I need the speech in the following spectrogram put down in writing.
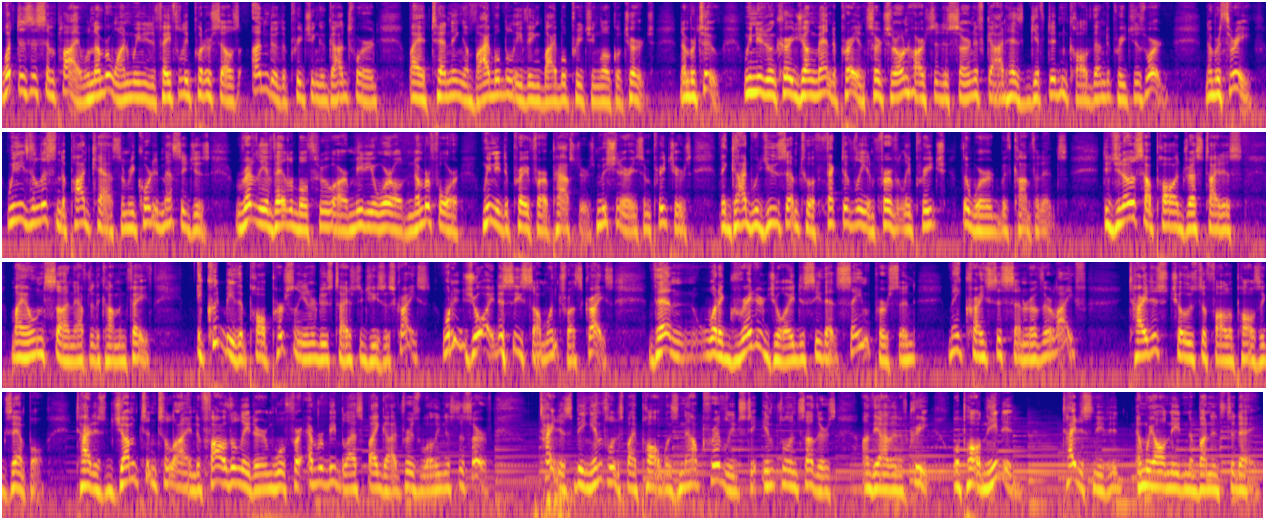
what does this imply? Well, number one, we need to faithfully put ourselves under the preaching of God's Word by attending a Bible believing, Bible preaching local church. Number two, we need to encourage young men to pray and search their own hearts to discern if God has gifted and called them to preach His Word. Number three, we need to listen to podcasts and recorded messages readily available through our media world. Number four, we need to pray for our pastors, missionaries, and preachers that God would use them to effectively and fervently preach the word with confidence. Did you notice how Paul addressed Titus, my own son after the common faith? It could be that Paul personally introduced Titus to Jesus Christ. What a joy to see someone trust Christ. Then, what a greater joy to see that same person make Christ the center of their life. Titus chose to follow Paul's example. Titus jumped into line to follow the leader and will forever be blessed by God for his willingness to serve. Titus, being influenced by Paul, was now privileged to influence others on the island of Crete. What Paul needed, Titus needed, and we all need in abundance today.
